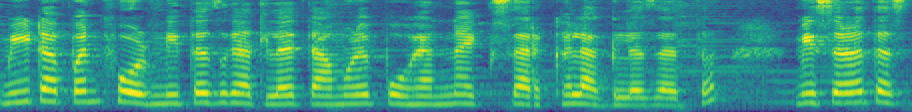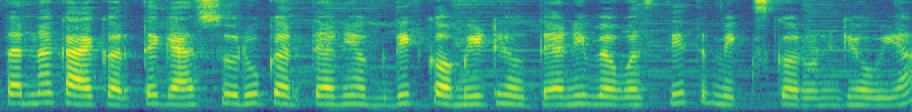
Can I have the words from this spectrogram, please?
मीठ आपण फोडणीतच घातलं आहे त्यामुळे पोह्यांना एकसारखं लागलं जातं. मिसळत असताना काय करते? गॅस सुरू करते आणि अगदी कमी ठेवते आणि व्यवस्थित मिक्स करून घेऊया.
